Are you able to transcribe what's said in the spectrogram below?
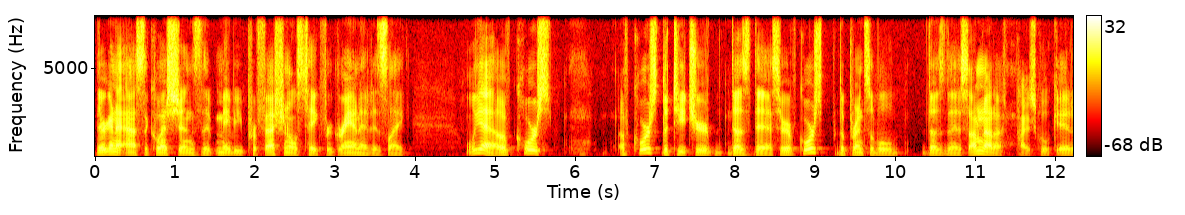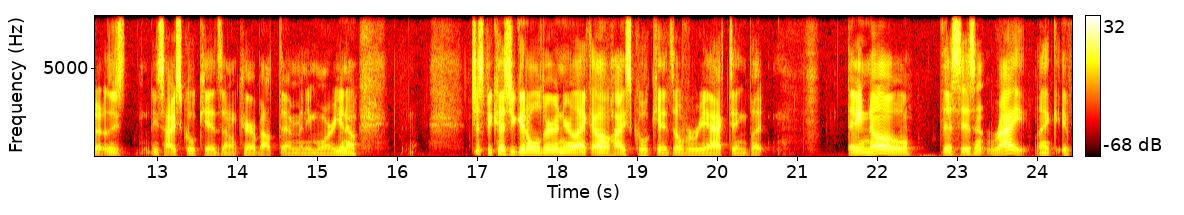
they're going to ask the questions that maybe professionals take for granted is like, well, yeah, of course of course the teacher does this, or of course the principal does this. I'm not a high school kid. These these high school kids, I don't care about them anymore. You know, just because you get older and you're like, oh, high school kids overreacting, but they know this isn't right. Like if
